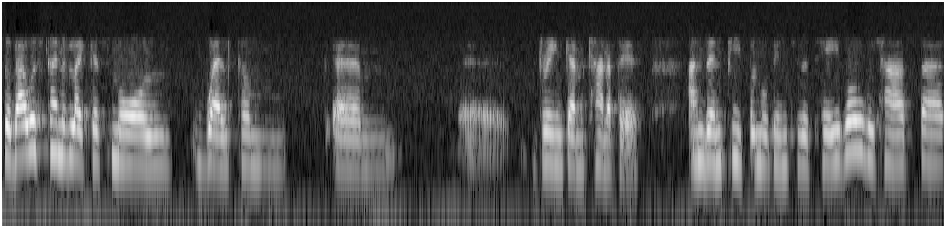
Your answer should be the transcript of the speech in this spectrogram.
So that was kind of like a small welcome um, uh, drink and canapes. And then people move into the table. We have uh,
